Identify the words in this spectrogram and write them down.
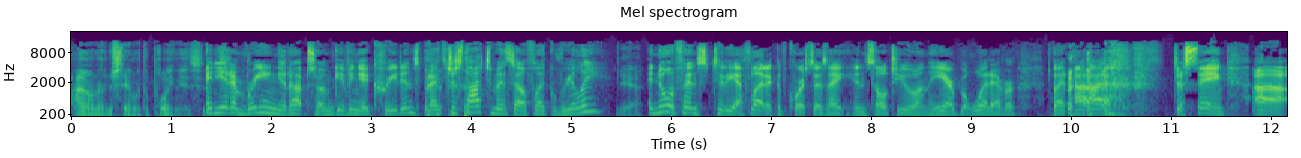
I don't understand what the point is. And yet I'm bringing it up, so I'm giving it credence. But I just thought to myself, like, really? Yeah. And no offense to the athletic, of course, as I insult you on the air, but whatever. But I, I just saying. Uh,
